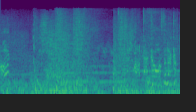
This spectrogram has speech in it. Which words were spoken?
またかわせなかった。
